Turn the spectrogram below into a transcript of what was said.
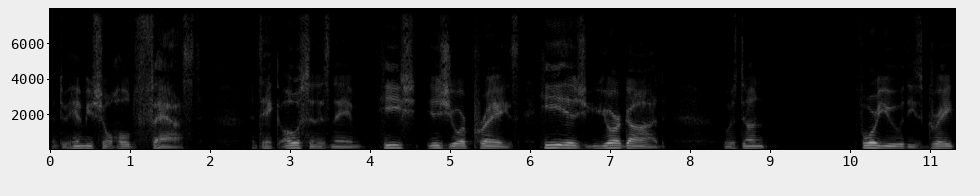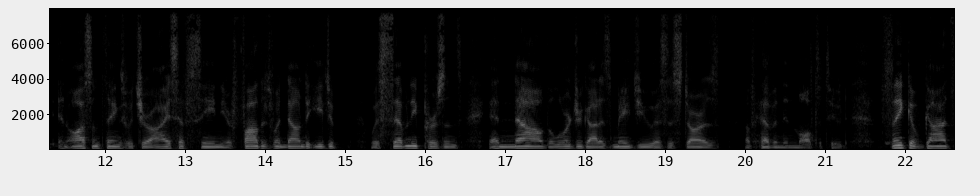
and to him you shall hold fast and take oaths in his name. He is your praise. He is your God who has done for you these great and awesome things which your eyes have seen. Your fathers went down to Egypt with 70 persons, and now the Lord your God has made you as the stars of heaven in multitude. Think of God's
